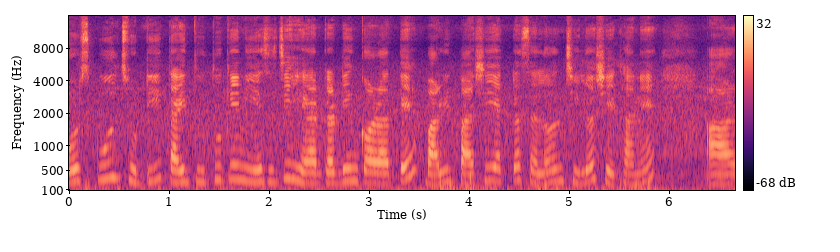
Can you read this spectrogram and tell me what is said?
ওর স্কুল ছুটি, তাই তুতুকে নিয়ে এসেছি হেয়ার কাটিং করাতে। বাড়ির পাশেই একটা স্যালন ছিল সেখানে। আর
